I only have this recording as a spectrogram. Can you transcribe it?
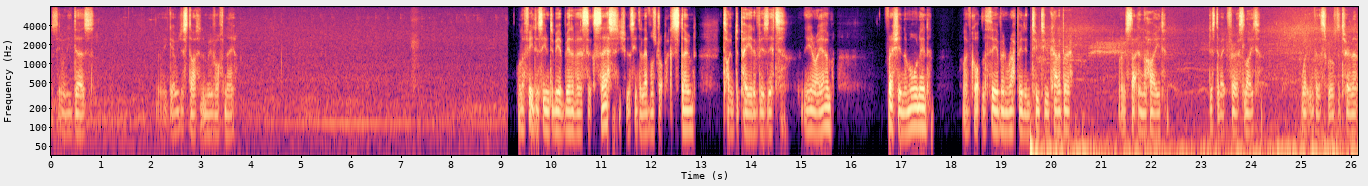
See what he does. There we go, we just started to move off now. Well, the feeder seemed to be a bit of a success. As you can see, the levels dropped like a stone. Time to pay it a visit. And here I am, fresh in the morning. I've got the Theoben Rapid in 22 caliber. I'm sat in the hide, just about first light, waiting for the squirrels to turn up.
